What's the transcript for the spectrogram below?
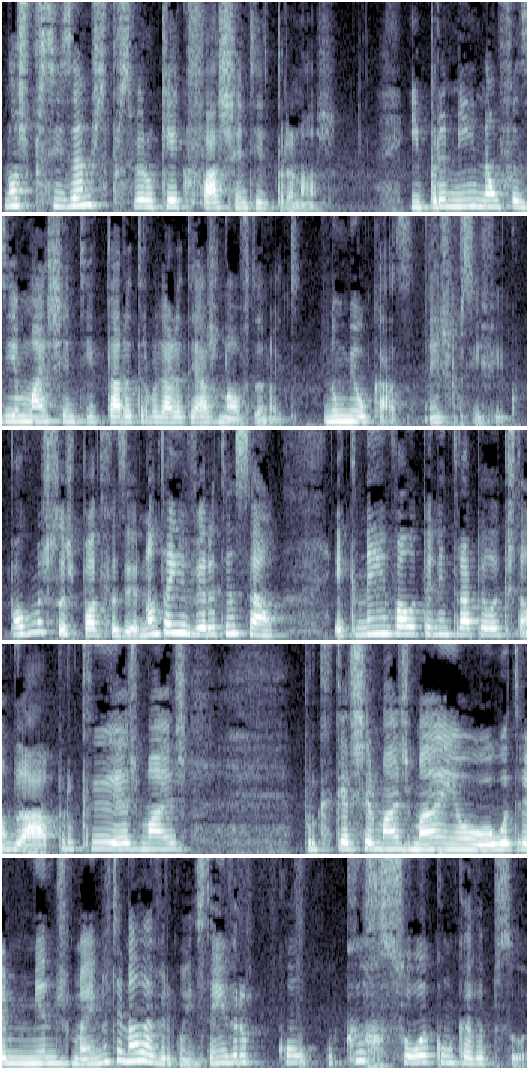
nós precisamos de perceber o que é que faz sentido para nós. E para mim não fazia mais sentido estar a trabalhar até às nove da noite, no meu caso em específico. Para algumas pessoas pode fazer, não tem a ver, atenção, é que nem vale a pena entrar pela questão de ah, porque és mais porque queres ser mais mãe ou a outra é menos mãe, não tem nada a ver com isso, tem a ver com o que ressoa com cada pessoa.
